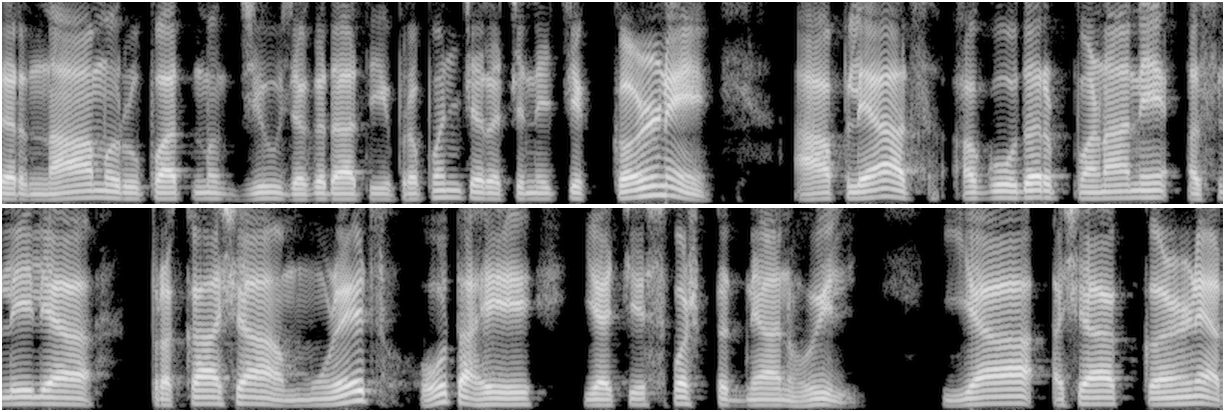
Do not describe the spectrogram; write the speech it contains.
तर नाम रूपात्मक जीव जगदाती प्रपंच रचनेचे कळणे आपल्याच अगोदरपणाने असलेल्या प्रकाशामुळेच होत आहे याचे स्पष्ट ज्ञान होईल. या अशा कळण्यात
